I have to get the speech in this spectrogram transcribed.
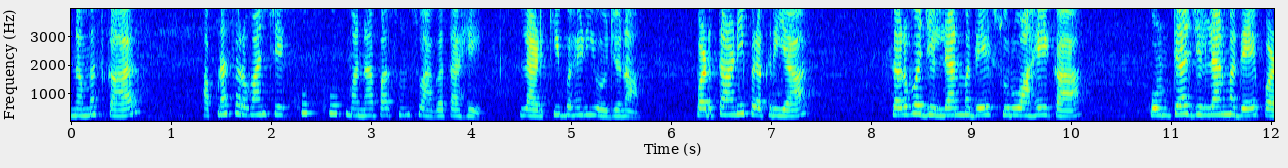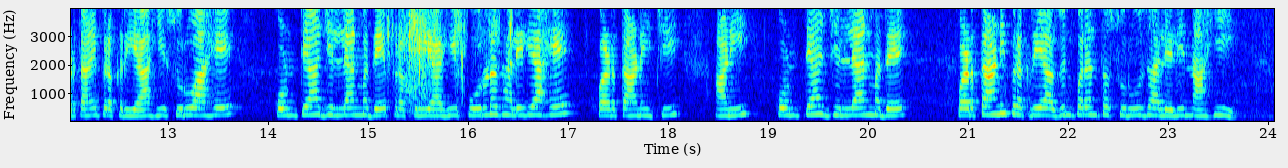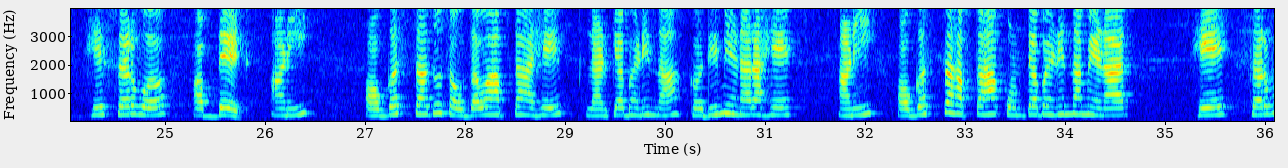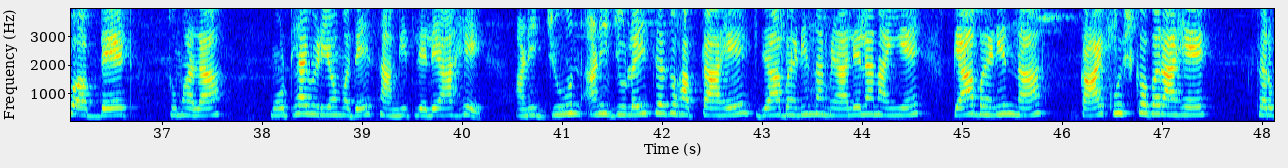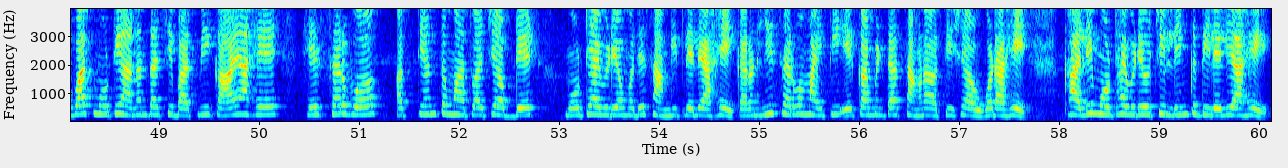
नमस्कार. आपणा सर्वांचे खूप खूप मनापासून स्वागत आहे. लाडकी बहीण योजना. पडताळणी प्रक्रिया सर्व जिल्ह्यांमध्ये सुरू आहे का? कोणत्या जिल्ह्यांमध्ये पडताळणी प्रक्रिया ही सुरू आहे? कोणत्या जिल्ह्यांमध्ये प्रक्रिया ही पूर्ण झालेली आहे पडताळणीची? आणि कोणत्या जिल्ह्यांमध्ये पडताळणी प्रक्रिया अजूनपर्यंत सुरू झालेली नाही? हे सर्व अपडेट आणि ऑगस्टचा जो चौदावा हप्ता आहे लाडक्या बहिणींना कधी मिळणार आहे? आणि ऑगस्टचा हप्ता हा कोणत्या बहिणींना मिळणार? हे सर्व अपडेट तुम्हाला मोठ्या व्हिडिओमध्ये सांगितलेले आहे. आणि जून आणि जुलैचा जो हप्ता आहे ज्या बहिणींना मिळालेला नाही आहे त्या बहिणींना काय खुशखबर आहे? सर्वात मोठी आनंदाची बातमी काय आहे हे सर्व अत्यंत महत्त्वाचे अपडेट मोठ्या व्हिडिओमध्ये सांगितलेले आहे. कारण ही सर्व माहिती एका मिनिटात सांगणं अतिशय अवघड आहे. खाली मोठ्या व्हिडिओची लिंक दिलेली आहे.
